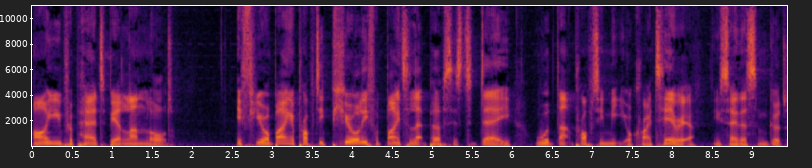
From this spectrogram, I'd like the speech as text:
Are you prepared to be a landlord? If you're buying a property purely for buy to let purposes today, would that property meet your criteria? You say there's some good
